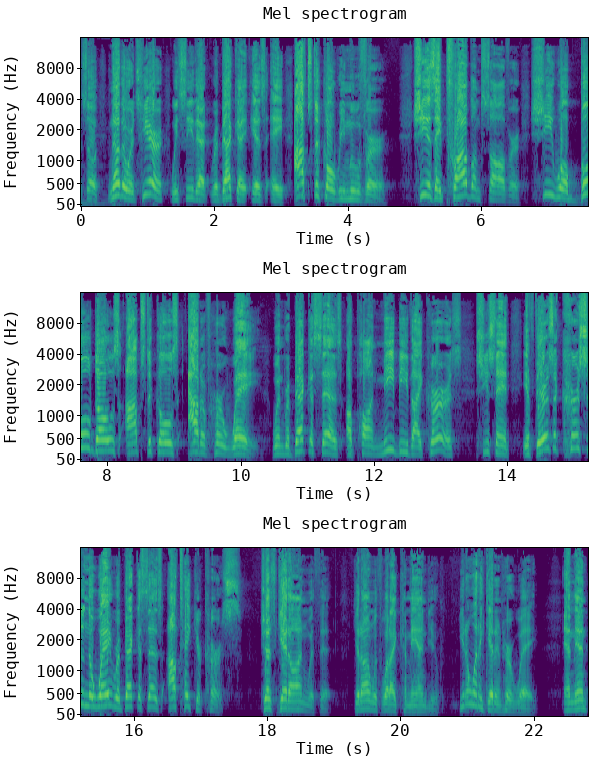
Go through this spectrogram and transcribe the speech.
So, in other words, here we see that Rebecca is a obstacle remover. She is a problem solver. She will bulldoze obstacles out of her way. When Rebecca says, Upon me be thy curse, she's saying, If there's a curse in the way, Rebecca says, I'll take your curse. Just get on with it. Get on with what I command you. You don't want to get in her way. And then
